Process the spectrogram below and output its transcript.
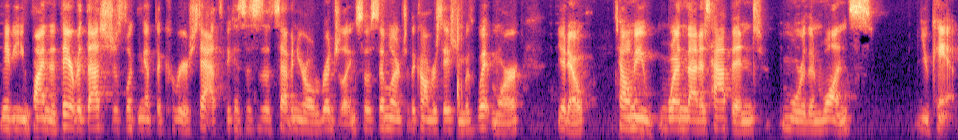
maybe you find it there, but that's just looking at the career stats because this is a seven year old Ridgeling. So similar to the conversation with Whitmore, you know, tell me when that has happened more than once. You can't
